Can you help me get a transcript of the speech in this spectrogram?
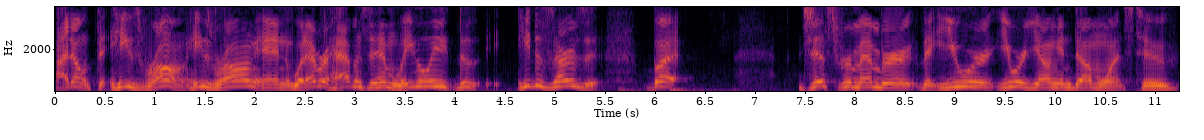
I don't think he's wrong. He's wrong, and whatever happens to him legally, he deserves it. But just remember that you were you were young and dumb once too.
